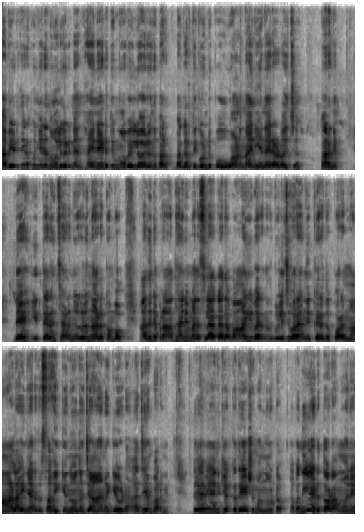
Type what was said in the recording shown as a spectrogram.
നബിയെടുത്തിയുടെ കുഞ്ഞിന്റെ നൂലുകെട്ടിന് അതിനെടുത്ത് മൊബൈലിൽ ഓരോന്ന് പകർത്തിക്കൊണ്ട് പോവുകയാണെന്ന് അനി നേരെ അവിടെ വെച്ച് പറഞ്ഞു. ദേ ഇത്തരം ചടങ്ങുകൾ നടക്കുമ്പോൾ അതിന്റെ പ്രാധാന്യം മനസ്സിലാക്കാതെ വായി വരുന്നത് വിളിച്ചു പറയാൻ നിൽക്കരുത് കുറേ നാളായി ഞാനത് സഹിക്കുന്നു എന്ന് ജാനകിയോട് അജയൻ പറഞ്ഞു. ദേവയാനിക്കൊക്കെ ദേഷ്യം വന്നു കേട്ടോ. അപ്പോൾ നീ എടുത്തോടാ മോനെ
